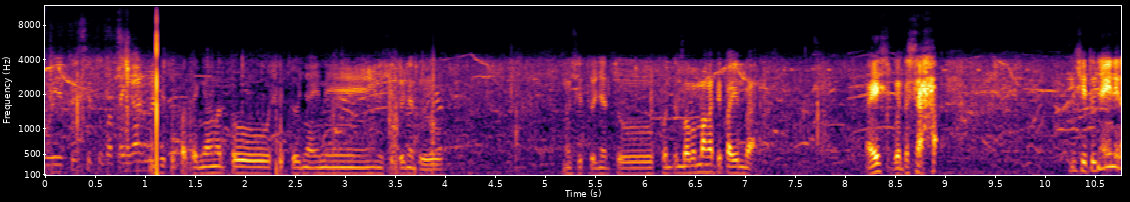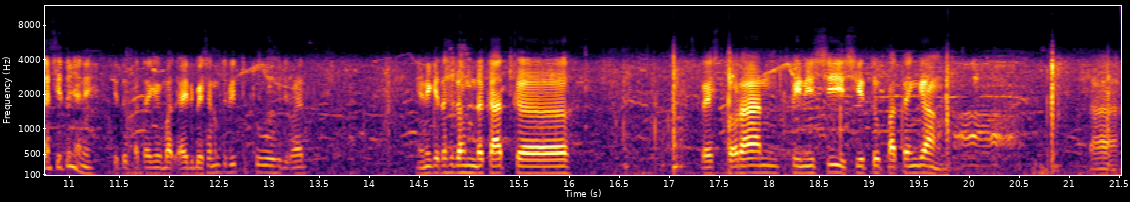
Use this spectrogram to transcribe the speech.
Oh, itu situ Patenggang. Ini situ Patenggang tuh, situnya ini, ini situnya tuh. Ini situnya tuh. Punten Bapak mah ngatipain, Mbak. Ais, bukan sah. Ini situnya ini kan situnya nih, situ Patenggang buat air tuh itu tuh, gitu kan. Ini kita sudah mendekat ke restoran Pinisi situ Patenggang. Nah.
